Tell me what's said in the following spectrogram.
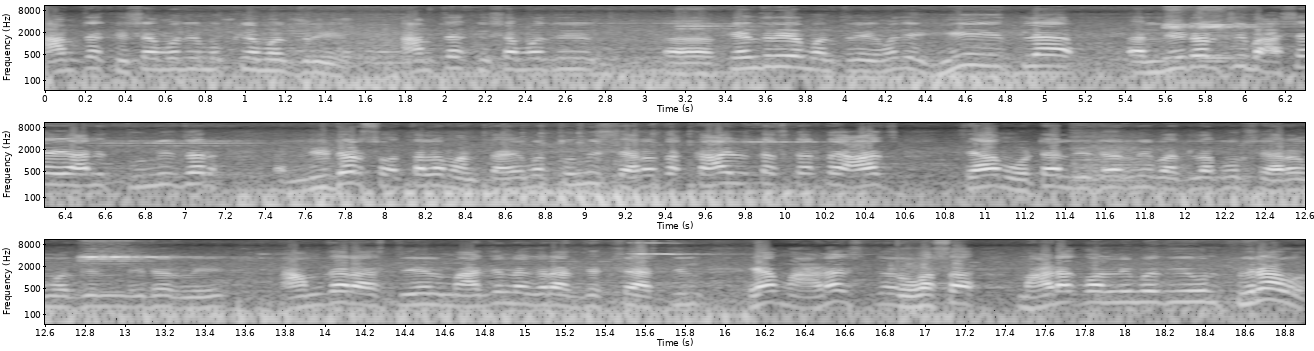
आमच्या खिशामध्ये मुख्यमंत्री आहे आमच्या खिशामध्ये केंद्रीय मंत्री म्हणजे ही इथल्या लीडरची भाषा आहे आणि तुम्ही जर लीडर स्वतःला म्हणताय मग तुम्ही शहराचा काय विकास करताय? आज त्या मोठ्या लीडरनी बदलापूर शहरामधील लीडरनी आमदार असतील माजी नगराध्यक्ष असतील या म्हाडा वसा म्हाडा कॉलनीमध्ये येऊन फिरावं.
